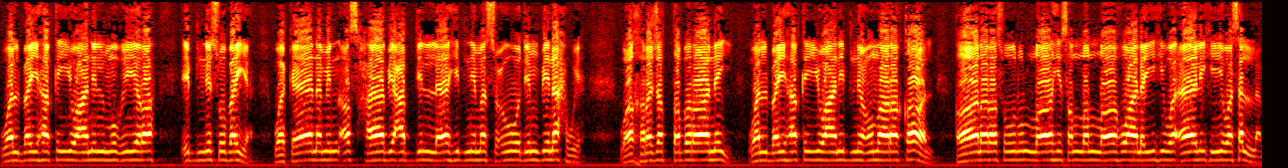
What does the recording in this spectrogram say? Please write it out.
والبيهقي عن المغيرة ابن سبيع وكان من أصحاب عبد الله بن مسعود بنحوه. وأخرج الطبراني والبيهقي عن ابن عمر قال قال رسول الله صلى الله عليه وآله وسلم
